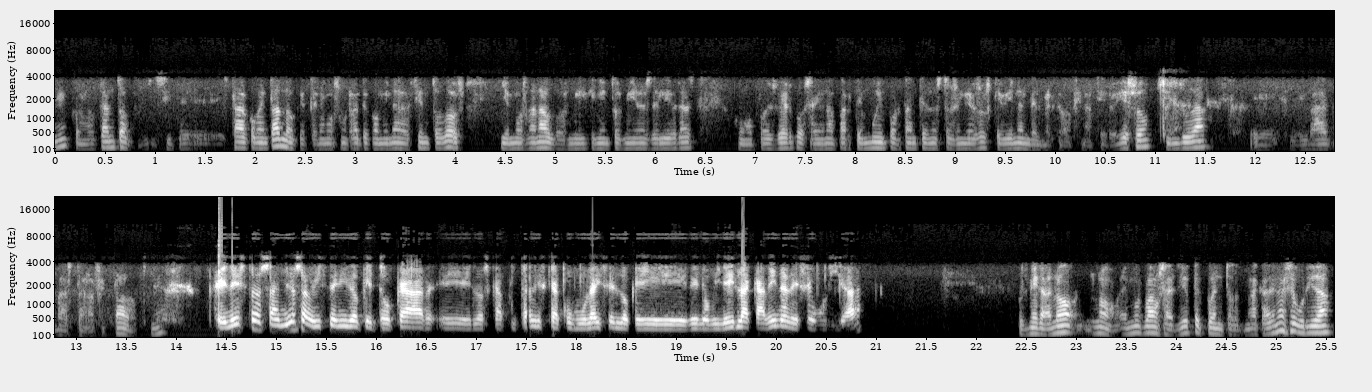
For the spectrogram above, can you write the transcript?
¿eh? Con lo tanto, si te estaba comentando que tenemos un ratio combinado de 102 y hemos ganado 2.500 millones de libras, como puedes ver, pues hay una parte muy importante de nuestros ingresos que vienen del mercado financiero. Y eso, sin duda, va, va, a estar afectado. En estos años habéis tenido que tocar eh, los capitales que acumuláis en lo que denomináis la cadena de seguridad. Pues mira, no, no, hemos, vamos a ver, yo te cuento, la cadena de seguridad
